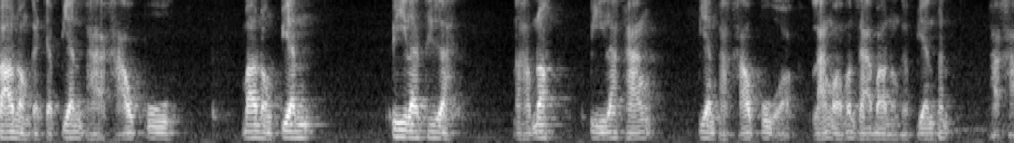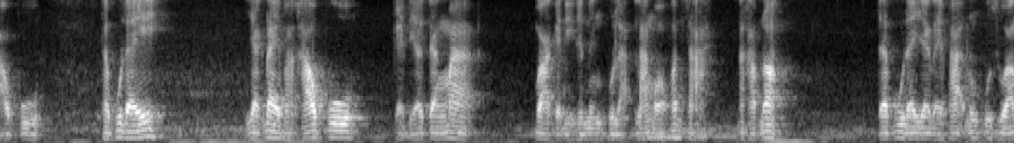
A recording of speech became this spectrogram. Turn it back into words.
บ่าวหนองก็จะเปลี่ยนผ้าขาวปูบ่าวหนองเปลี่ยนปีละเทือนะครับเนาะปีละครั้งเปลี่ยนผ้าขาวปูออก หลังออกพรรษาบ่าวหนองก็เปลี่ยนผ้าขาวปู ถ้าผู้ใด อยากได้ผ้าขาวปูก็เดี๋ยวจังมาว่ากันอีกทีหนึ่งผู้ละล้างออกพรรษานะครับเนาะแต่ผู้ใดอยากได้พระลุงปู่สวง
